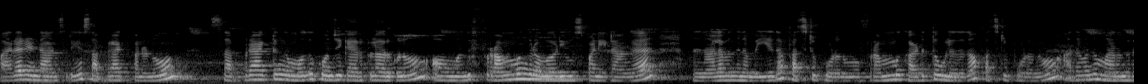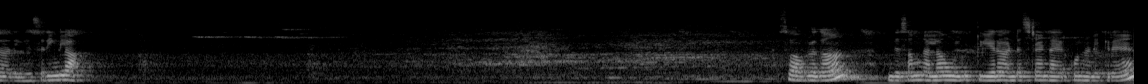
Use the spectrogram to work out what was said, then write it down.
வர ரெண்டு ஆன்சரையும் சப்ராக்ட் பண்ணணும். சப்ராக்ட்டுங்கும் போது கொஞ்சம் கேர்ஃபுல்லாக இருக்கணும். அவங்க வந்து ஃப்ரம்முங்கிற வேர்டு யூஸ் பண்ணிட்டாங்க. அதனால் வந்து நம்ம எதை ஃபஸ்ட்டு போடணுமோ. ஃப்ரம்முக்கு அடுத்த உள்ளதை தான் ஃபஸ்ட்டு போடணும். அதை வந்து மறந்துடாதீங்க. சரிங்களா? ஸோ அவ்வளோதான் இந்த சம் நல்லா உங்களுக்கு கிளியராக அண்டர்ஸ்டாண்ட் ஆகிருக்கும்னு நினைக்கிறேன்.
